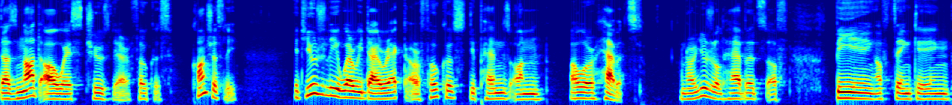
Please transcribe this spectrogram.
does not always choose their focus consciously. It usually where we direct our focus depends on our habits, on our usual habits of being, of thinking.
